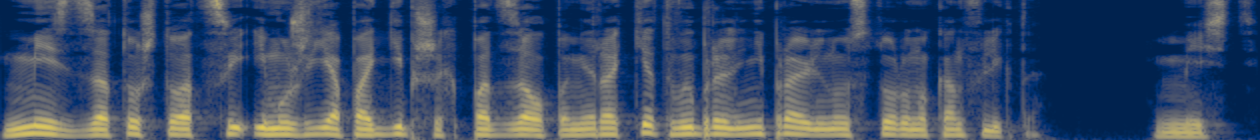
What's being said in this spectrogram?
Месть за то, что отцы и мужья погибших под залпами ракет выбрали неправильную сторону конфликта. Месть.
